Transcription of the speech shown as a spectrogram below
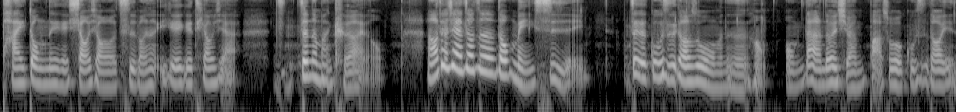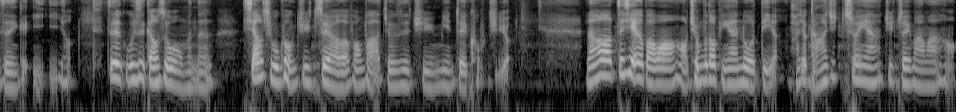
拍动那个小小的翅膀，一个一个跳下来，真的蛮可爱的哦。然后跳下来之后，真的都没事诶。这个故事告诉我们的哈，我们大人都会喜欢把所有故事都要延伸一个意义哈。这个故事告诉我们呢。消除恐惧最好的方法就是去面对恐惧哦。然后这些鹅宝宝哈，全部都平安落地了，他就赶快去追啊，去追妈妈哈，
